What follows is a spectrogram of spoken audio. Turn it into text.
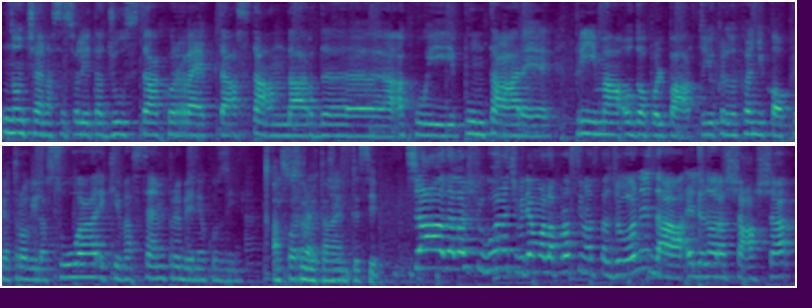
non c'è una sessualità giusta, corretta, standard eh, a cui puntare prima o dopo il parto. Io credo che ogni coppia trovi la sua e che va sempre bene così. Assolutamente sì. Ciao dall'asciugona, ci vediamo alla prossima stagione da Eleonora Sciascia,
